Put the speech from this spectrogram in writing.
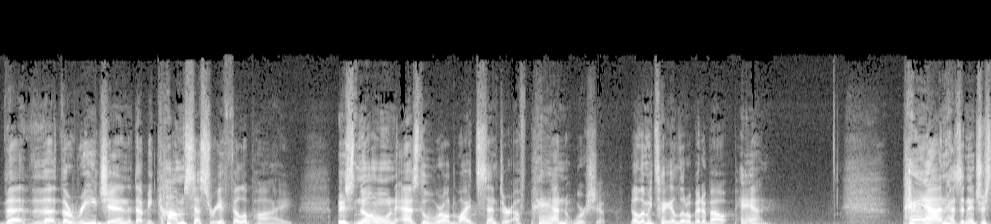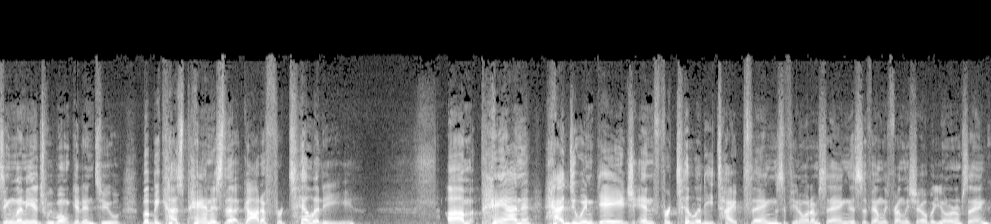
the, the, the region that becomes Caesarea Philippi is known as the worldwide center of Pan worship. Now, let me tell you a little bit about Pan. Pan has an interesting lineage we won't get into, but because Pan is the god of fertility, um, Pan had to engage in fertility type things, if you know what I'm saying. This is a family friendly show, but you know what I'm saying.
